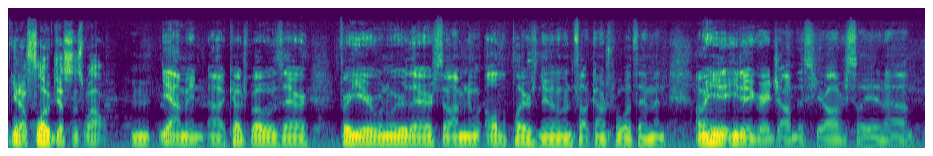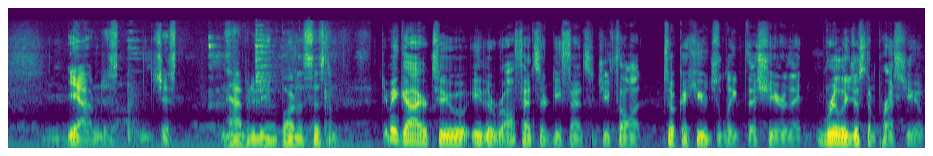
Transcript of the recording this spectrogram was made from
you know, flowed just as well. Yeah, I mean, uh, Coach Bobo was there for a year when we were there, so I mean, all the players knew him and felt comfortable with him, and I mean, he, he did a great job this year, obviously, and um, yeah, I'm just just happy to be part of the system. Give me a guy or two, either offense or defense, that you thought took a huge leap this year that really just impressed you.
